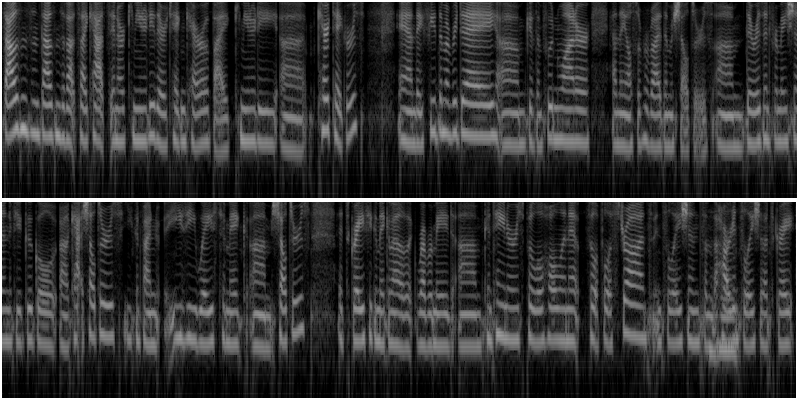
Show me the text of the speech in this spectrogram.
thousands and thousands of outside cats in our community that are taken care of by community uh, caretakers, and they feed them every day, um, give them food and water, and they also provide them with shelters. Um, there is information if you Google uh, cat shelters, you can find easy ways to make um, shelters. It's great if you can make them out of like Rubbermaid um, containers, put a little hole in it, fill it full of straw and some insulation, some of the hard insulation. That's great.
